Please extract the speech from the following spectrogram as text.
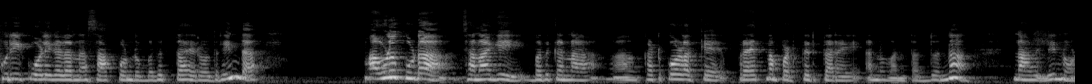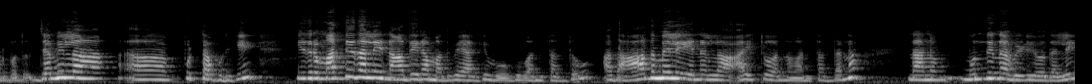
ಕುರಿ ಕೋಳಿಗಳನ್ನು ಸಾಕ್ಕೊಂಡು ಬದುಕ್ತಾ ಇರೋದ್ರಿಂದ ಅವಳು ಕೂಡ ಚೆನ್ನಾಗಿ ಬದುಕನ್ನು ಕಟ್ಕೊಳ್ಳೋಕ್ಕೆ ಪ್ರಯತ್ನ ಪಡ್ತಿರ್ತಾರೆ ಅನ್ನುವಂಥದ್ದನ್ನು ನಾವಿಲ್ಲಿ ನೋಡ್ಬೋದು. ಜಮೀಲಾ ಪುಟ್ಟ ಹುಡುಗಿ, ಇದರ ಮಧ್ಯದಲ್ಲಿ ನಾದಿರ ಮದುವೆಯಾಗಿ ಹೋಗುವಂಥದ್ದು. ಅದಾದ ಮೇಲೆ ಏನೆಲ್ಲ ಆಯಿತು ಅನ್ನುವಂಥದ್ದನ್ನು ನಾನು ಮುಂದಿನ ವಿಡಿಯೋದಲ್ಲಿ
